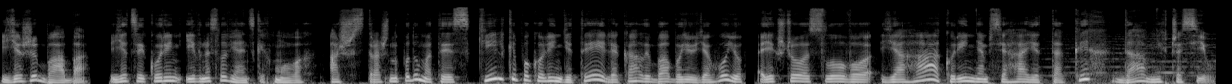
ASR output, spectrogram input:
єжибаба, Є цей корінь і в неслов'янських мовах. Аж страшно подумати, скільки поколінь дітей лякали бабою ягою, якщо слово яга корінням сягає таких давніх часів.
